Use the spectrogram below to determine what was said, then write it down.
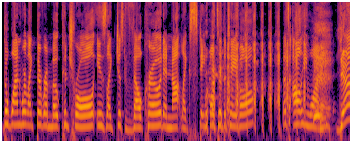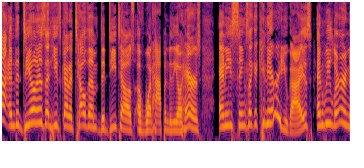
the one where like the remote control is like just velcroed and not like stapled to the table. That's all he wanted. Yeah, and the deal is that he's got to tell them the details of what happened to the O'Hairs, and he sings like a canary, you guys. And we learn,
